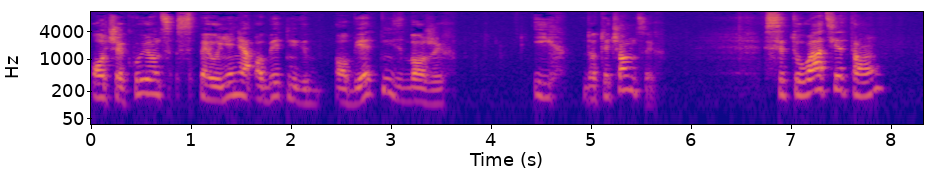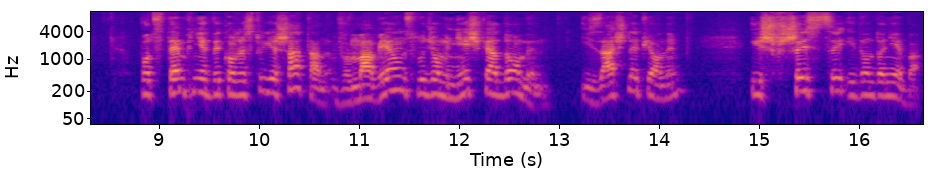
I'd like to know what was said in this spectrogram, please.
oczekując spełnienia obietnic, obietnic Bożych ich dotyczących. Sytuację tą podstępnie wykorzystuje szatan, wmawiając ludziom nieświadomym i zaślepionym, iż wszyscy idą do nieba,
